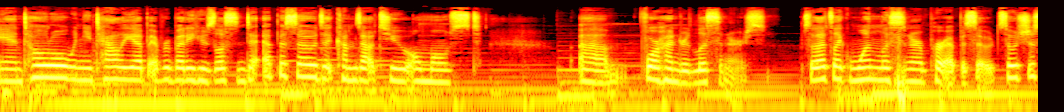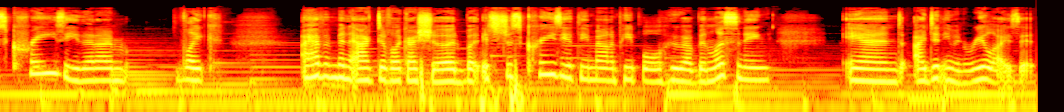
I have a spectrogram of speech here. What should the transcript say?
And total when you tally up everybody who's listened to episodes, it comes out to almost um, 400 listeners. So that's like one listener per episode. So it's just crazy that I'm like I haven't been active like I should, but it's just crazy at the amount of people who have been listening and I didn't even realize it.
